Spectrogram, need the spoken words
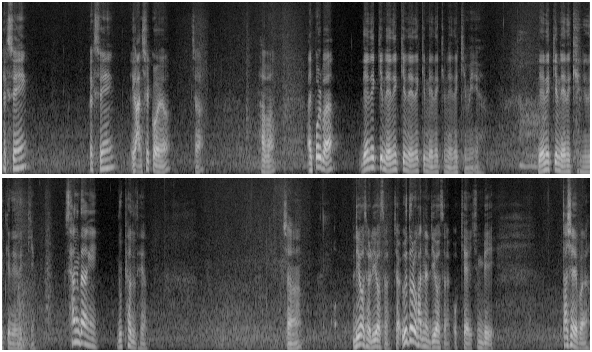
백스윙. 백스윙. 이거 안 칠 거예요. 자. 봐봐. 아니, 볼 봐요. 내 느낌, 내 느낌, 내 느낌, 내 느낌, 내 느낌이에요. 내 느낌, 내 느낌, 내 느낌, 내 느낌. 상당히 눕혀도 돼요. 자, 어, 리허설, 리허설. 자, 의도를 갖는 리허설. 오케이, 준비. 다시 해봐요.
